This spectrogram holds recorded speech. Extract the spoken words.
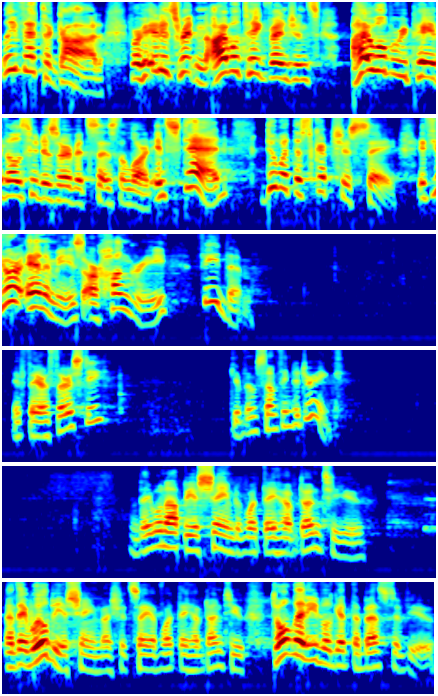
Leave that to God. For it is written, I will take vengeance, I will repay those who deserve it, says the Lord. Instead, Do what the scriptures say. If your enemies are hungry, feed them. If they are thirsty, give them something to drink. They will not be ashamed of what they have done to you. And they will be ashamed, I should say, of what they have done to you. Don't let evil get the best of you,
